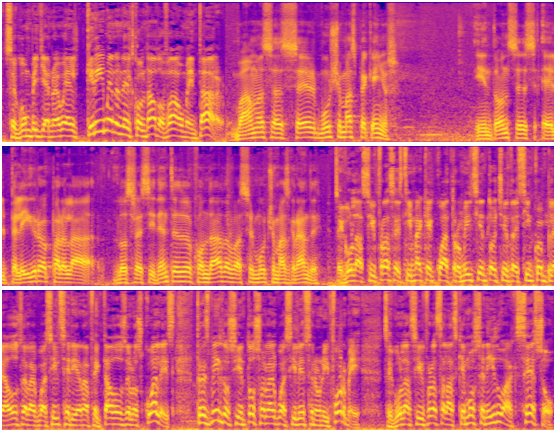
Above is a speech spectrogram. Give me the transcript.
Según Villanueva, el crimen en el condado va a aumentar. Vamos a ser mucho más pequeños y entonces el peligro para los residentes del condado va a ser mucho más grande. Según las cifras, se estima que 4.185 empleados del alguacil serían afectados, de los cuales 3.200 son alguaciles en uniforme. Según las cifras a las que hemos tenido acceso,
